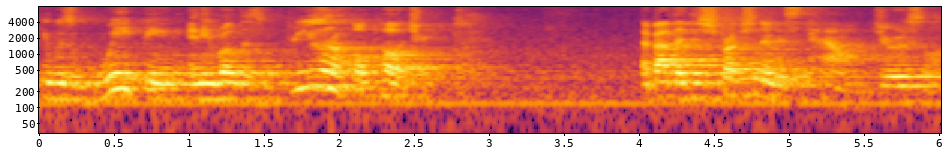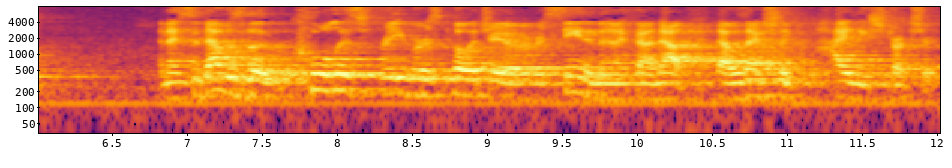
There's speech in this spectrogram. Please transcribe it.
he was weeping, and he wrote this beautiful poetry about the destruction of his town, Jerusalem. And I said, that was the coolest free verse poetry I've ever seen. And then I found out that was actually highly structured.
